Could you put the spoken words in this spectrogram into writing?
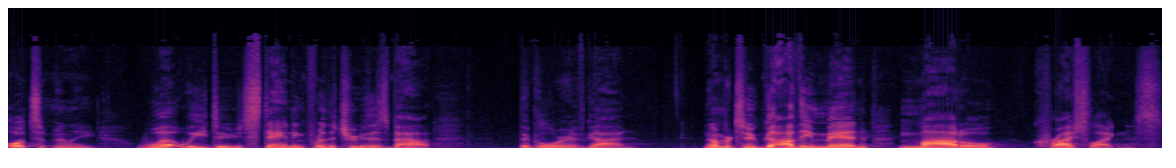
ultimately, what we do, standing for the truth, is about the glory of God. Number two, godly men model Christlikeness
